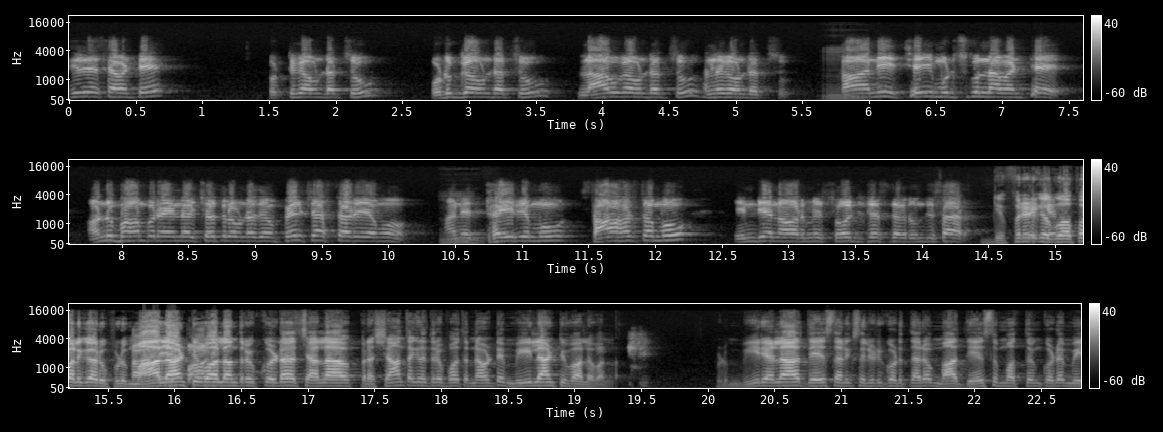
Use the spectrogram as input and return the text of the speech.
తీసేసామంటే పొట్టిగా ఉండొచ్చు. పొడుగ్గా ఉండొచ్చు లావుగా ఉండొచ్చు సన్నగా ఉండొచ్చు. కానీ చెయ్యి ముడుచుకున్నామంటే అణుబాంబురైన చేతిలో ఉండదేమో పేల్చేస్తాడేమో అనే ధైర్యము సాహసము ఇండియన్ ఆర్మీ సోల్జర్స్ దగ్గర ఉంది సార్. డిఫరెంట్గా గోపాల్ గారు ఇప్పుడు మా లాంటి వాళ్ళందరూ కూడా చాలా ప్రశాంతంగా నిద్రపోతున్నాం అంటే మీలాంటి వాళ్ళ వల్ల. ఇప్పుడు మీరు ఎలా దేశానికి సెల్యూట్ కొడుతున్నారో మా దేశం మొత్తం కూడా మీ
